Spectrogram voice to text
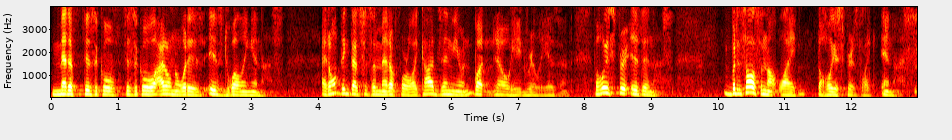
metaphysical, physical, I don't know what is, is dwelling in us. I don't think that's just a metaphor like God's in you, and, but no, He really isn't. The Holy Spirit is in us. But it's also not like the Holy Spirit's like in us,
